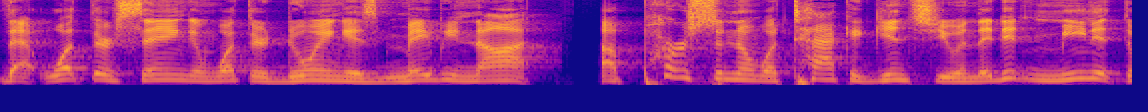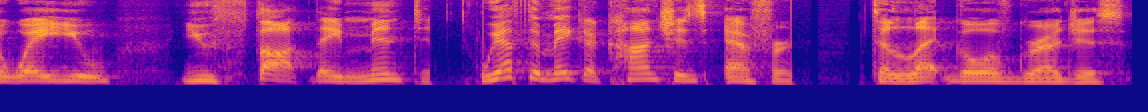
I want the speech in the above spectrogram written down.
that what they're saying and what they're doing is maybe not a personal attack against you and they didn't mean it the way you you thought they meant it. We have to make a conscious effort to let go of grudges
